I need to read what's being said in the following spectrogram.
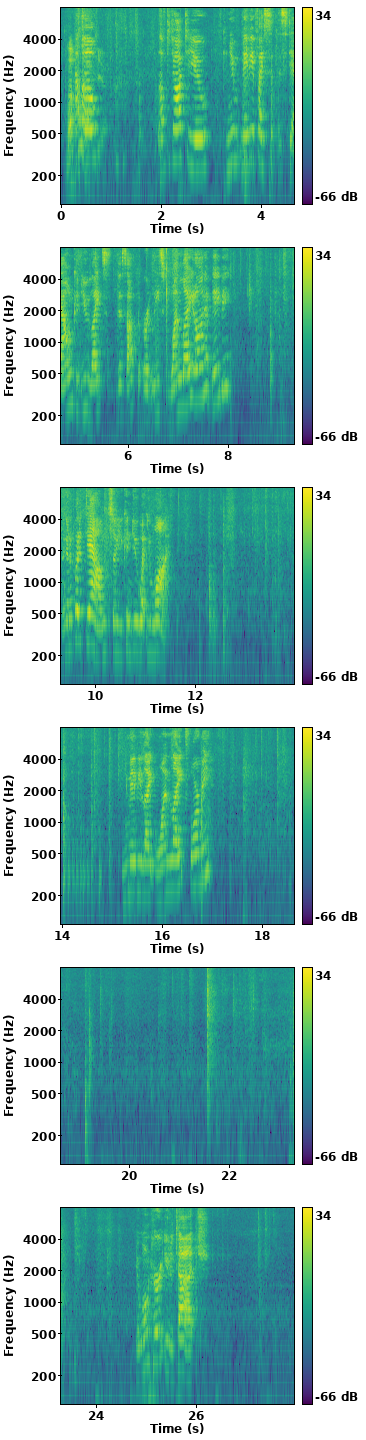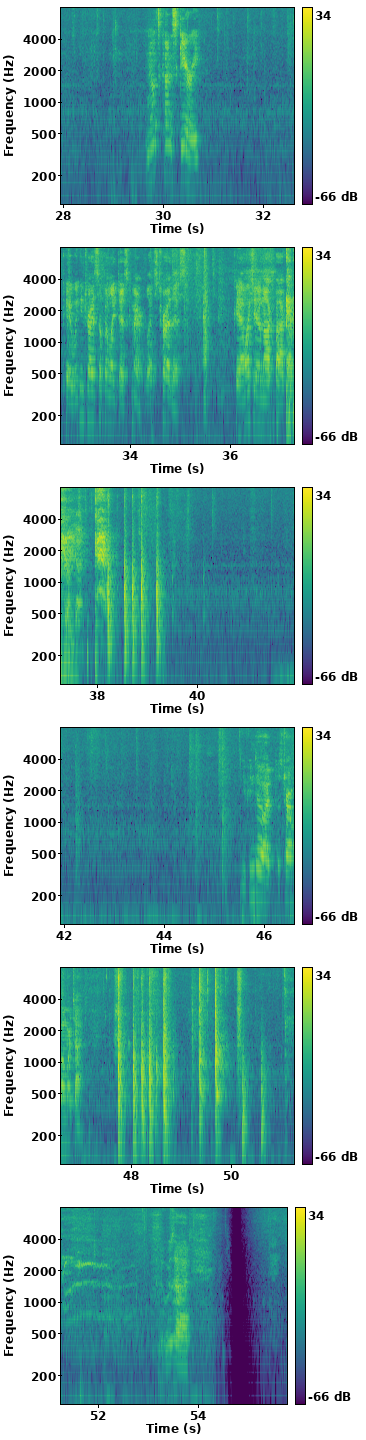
Love to Hello. talk to you. Love to talk to you. Can you, maybe if I sit this down, could you light this up, or at least one light on it, maybe? I'm gonna put it down so you can do what you want. Can you maybe light one light for me? It won't hurt you to touch. I know it's kind of scary. Okay, we can try something like this. Come here, let's try this. Okay, I want you to knock back after I'm done. You can do it. Let's try one more time. Who was that?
